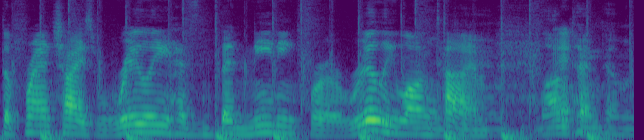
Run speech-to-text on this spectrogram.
the franchise really has been needing for a really long time? Long eh, time coming.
